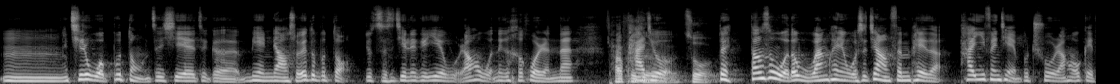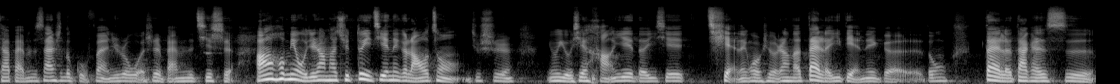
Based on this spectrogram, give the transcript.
嗯，其实我不懂这些这个面料，所有都不懂，就只是接了个业务，然后我那个合伙人呢，他他就做，对，当时我的五万块钱我是这样分配的，他一分钱也不出，然后我给他百分之三十的股份，就是我是百分之七十，然后后面我就让他去对接那个老总，就是因为有些行业的一些钱，我就让他带了一点那个东，带了大概是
